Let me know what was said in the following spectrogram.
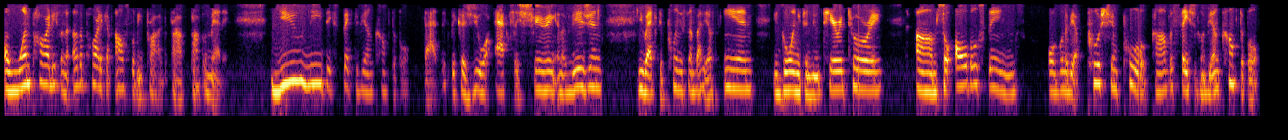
on one party from the other party can also be pro- pro- problematic. You need to expect to be uncomfortable that because you are actually sharing in a vision. You're actually pulling somebody else in. You're going into new territory. Um, so all those things are going to be a push and pull conversation. going to be uncomfortable,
